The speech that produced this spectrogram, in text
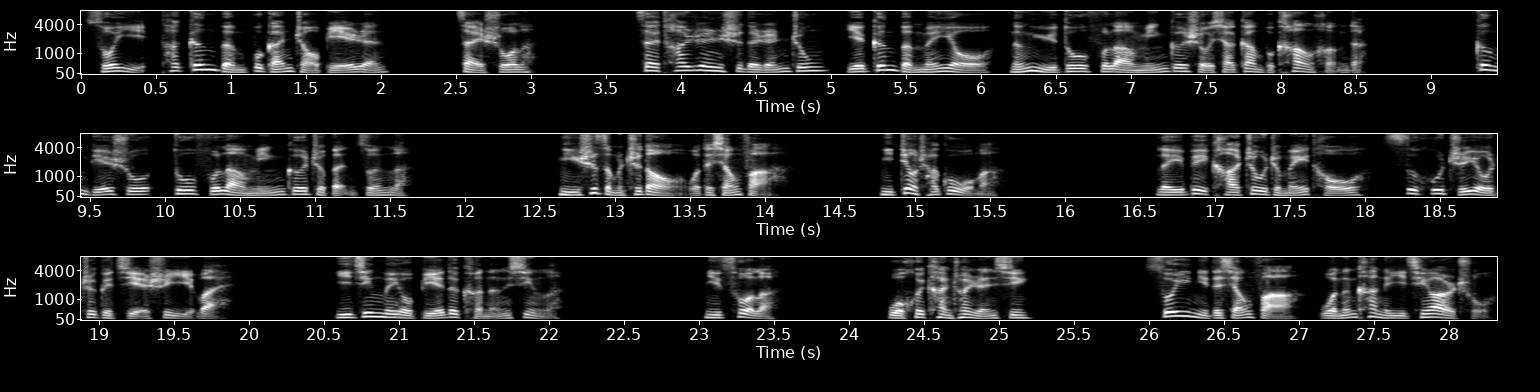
所以他根本不敢找别人。再说了，在他认识的人中，也根本没有能与多弗朗明哥手下干部抗衡的，更别说多弗朗明哥这本尊了。你是怎么知道我的想法？你调查过我吗？蕾贝卡皱着眉头，似乎只有这个解释以外。已经没有别的可能性了。你错了，我会看穿人心，所以你的想法我能看得一清二楚。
